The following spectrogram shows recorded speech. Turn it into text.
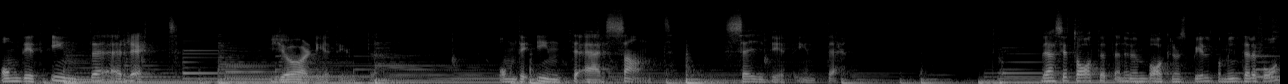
Om det inte är rätt, gör det inte. Om det inte är sant, säg det inte. Det här citatet är nu en bakgrundsbild på min telefon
